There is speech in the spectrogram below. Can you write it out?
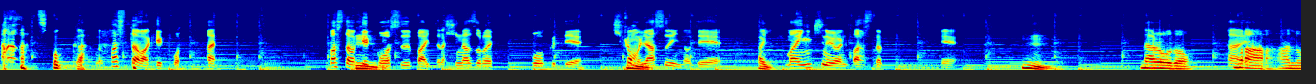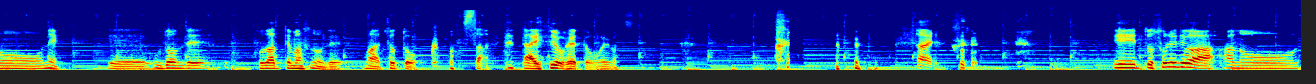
あそっか。パスタは結構、はい。パスタは結構スーパー行ったら品揃え多くて、しかも安いので、はい。毎日のようにパスタ、うん。なるほど。はい。まあ、あのね、えーうどんで育ってますので、まあ、ちょっと、パスタ大丈夫やと思います。はい。えーっと、それでは、あのー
